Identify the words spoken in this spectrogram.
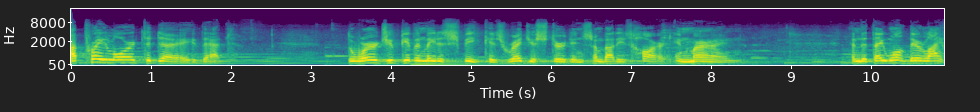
I pray, Lord, today that the words you've given me to speak is registered in somebody's heart and mind, and that they want their life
